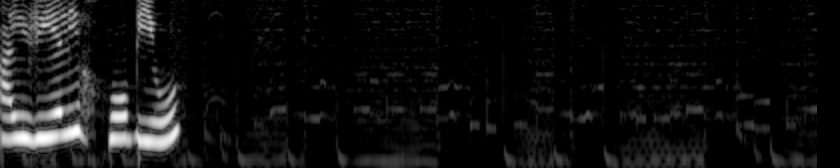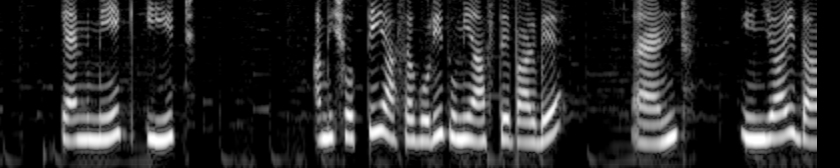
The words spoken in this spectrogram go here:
I really hope you can make it আমি সত্যিই আশা করি তুমি আসতে পারবে and enjoy the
